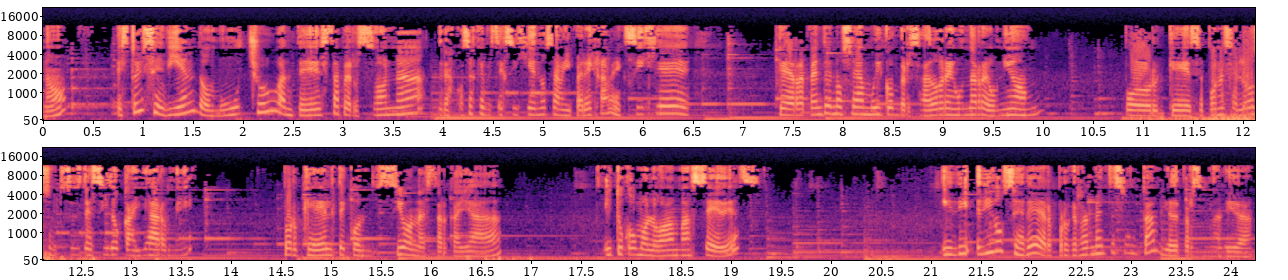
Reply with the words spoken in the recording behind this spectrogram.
¿no? Estoy cediendo mucho ante esta persona de las cosas que me está exigiendo. O sea, mi pareja me exige que de repente no sea muy conversador en una reunión porque se pone celoso, entonces decido callarme porque él te condiciona a estar callada y tú como lo amas cedes. Y digo ceder porque realmente es un cambio de personalidad.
